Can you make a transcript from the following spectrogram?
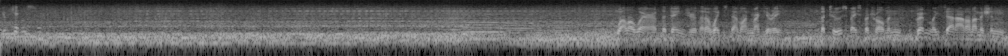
You kidding, sir? Well aware of the danger that awaits them on Mercury, the two space patrolmen grimly set out on a mission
